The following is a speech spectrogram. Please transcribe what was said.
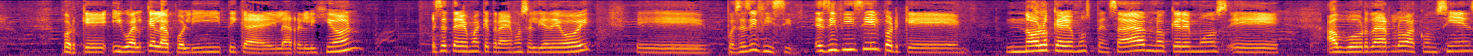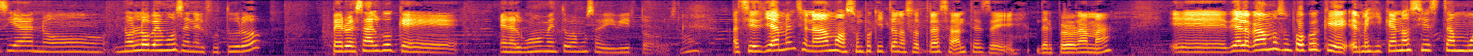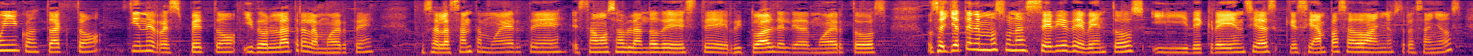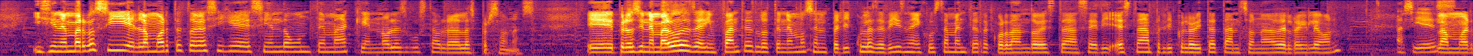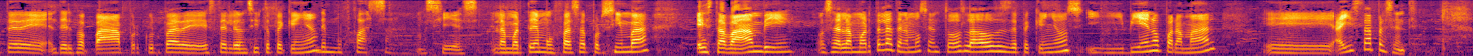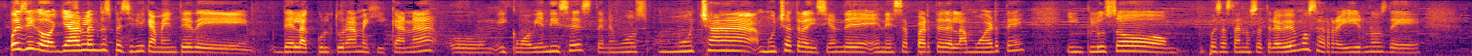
porque igual que la política y la religión, ese tema que traemos el día de hoy, eh, pues es difícil. Es difícil porque no lo queremos pensar, no queremos eh, abordarlo a conciencia, no, no lo vemos en el futuro, pero es algo que en algún momento vamos a vivir todos, ¿no? Así es, ya mencionábamos un poquito nosotras antes de, del programa. Eh, dialogábamos un poco que el mexicano sí está muy en contacto, tiene respeto, idolatra la muerte, o sea, la Santa Muerte. Estamos hablando de este ritual del Día de Muertos. O sea, ya tenemos una serie de eventos y de creencias que se han pasado años tras años. Y sin embargo, sí, la muerte todavía sigue siendo un tema que no les gusta hablar a las personas. Eh, pero sin embargo, desde infantes lo tenemos en películas de Disney, justamente recordando esta serie, esta película ahorita tan sonada del Rey León, Así es. la muerte de, del papá por culpa de este leoncito pequeño. de Mufasa. Así es, la muerte de Mufasa por Simba, esta Bambi, o sea, la muerte la tenemos en todos lados desde pequeños y bien o para mal, eh, ahí está presente. Pues digo, ya hablando específicamente de, de la cultura mexicana, o- y como bien dices, tenemos mucha, mucha tradición de, en esa parte de la muerte, incluso pues hasta nos atrevemos a reírnos de,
